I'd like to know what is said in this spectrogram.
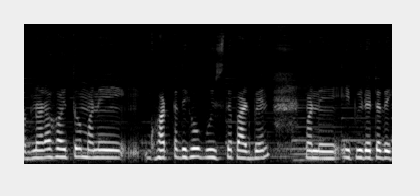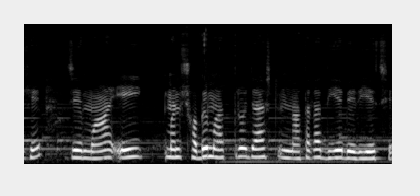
আপনারা হয়তো মানে ঘরটা দেখেও বুঝতে পারবেন মানে এই পিড়েটা দেখে যে, মা, এই মানে সবে মাত্র জাস্ট নাতাটা দিয়ে বেরিয়েছে।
